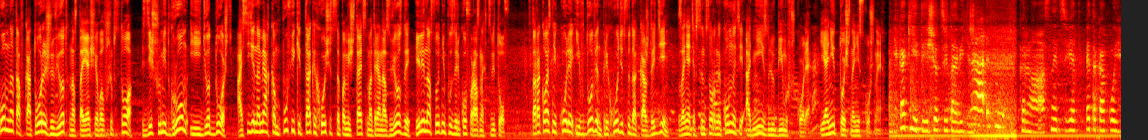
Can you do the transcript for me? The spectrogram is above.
Комната, в которой живет настоящее волшебство. Здесь шумит гром и идет дождь. А сидя на мягком пуфике, так и хочется помечтать, смотря на звезды или на сотни пузырьков разных цветов. Второклассник Коля Ивдовин приходит сюда каждый день. Занятия в сенсорной комнате одни из любимых в школе. И они точно не скучные. Какие ты еще цвета видишь? Красный цвет. Это какой?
